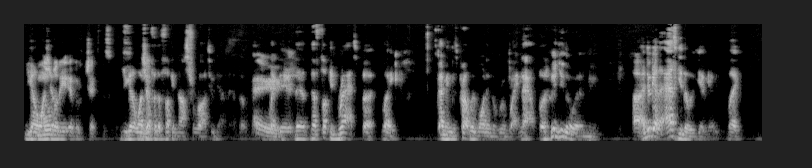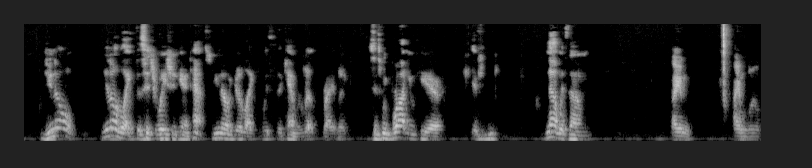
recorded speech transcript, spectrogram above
You gotta watch out. Nobody ever checked this. You gotta watch out for the fucking Nosferatu down there, though. Like they're, they're they're fucking rats, but like, I mean, there's probably one in the room right now, but you know what I mean. Uh, I do gotta ask you though, Gabby, like, do you know you know, like the situation here in town. So you know, you're like with the Camarilla, right? Like, since we brought you here, if you not with them, I am, I am loyal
